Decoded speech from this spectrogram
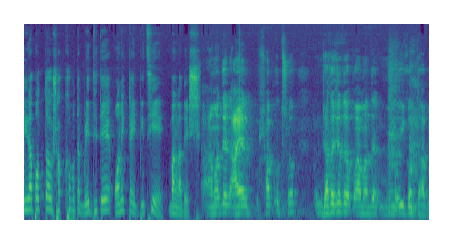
নিরাপত্তা ও সক্ষমতা বৃদ্ধিতে অনেকটাই পিছিয়ে বাংলাদেশ। আমাদের আয়ের সব উৎস যথাযথ আমাদের ই করতে হবে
